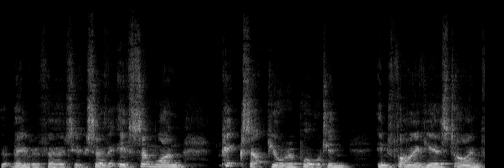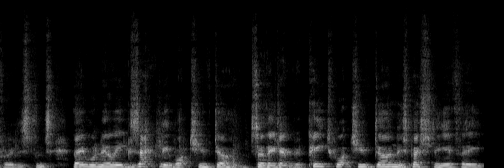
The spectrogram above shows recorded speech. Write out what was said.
that they refer to, so that if someone picks up your report in in five years' time, for instance, they will know exactly what you've done. So they don't repeat what you've done, especially if they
